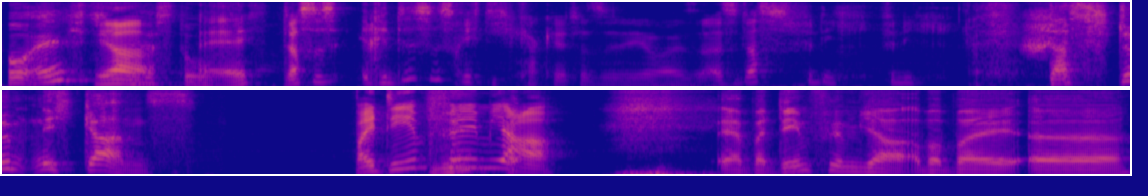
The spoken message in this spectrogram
Oh echt? Ja. ist doof. Echt? Das ist, das ist richtig kacke, tatsächlich. Also das finde ich, finde ich. Das stimmt nicht ganz. Bei dem Film ja. Ja, bei dem Film ja, aber bei, äh,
